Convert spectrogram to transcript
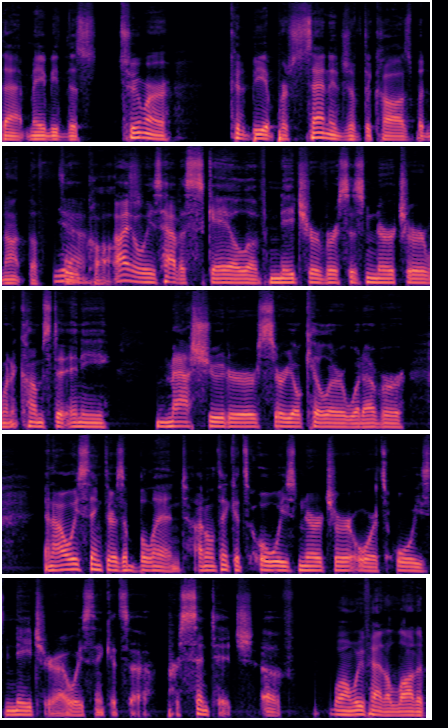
that maybe this tumor could be a percentage of the cause, but not the full cause. I always have a scale of nature versus nurture when it comes to any mass shooter, serial killer, whatever. And I always think there's a blend. I don't think it's always nurture or it's always nature. I always think it's a percentage of. Well, we've had a lot of,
